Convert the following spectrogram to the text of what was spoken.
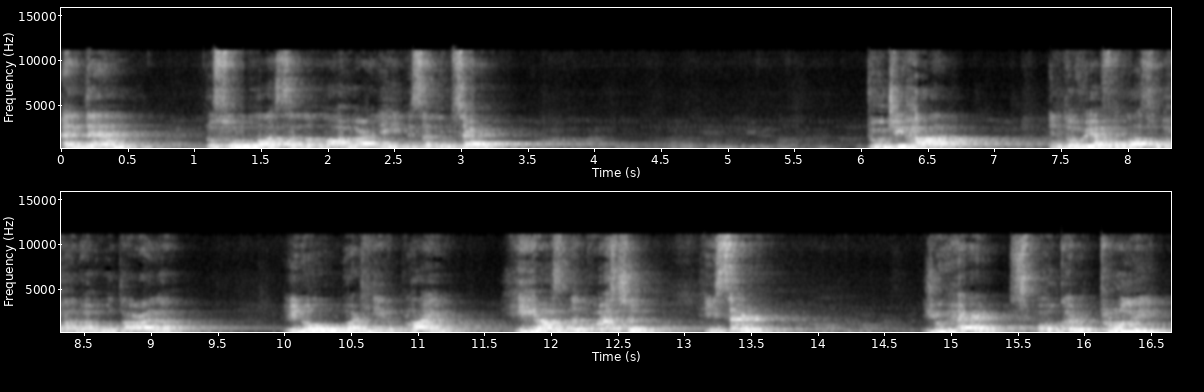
And then Rasulullah sallallahu alayhi wasallam said, do jihad in the way of Allah subhanahu wa ta'ala. You know what he replied? He asked the question. He said, you had spoken truly.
